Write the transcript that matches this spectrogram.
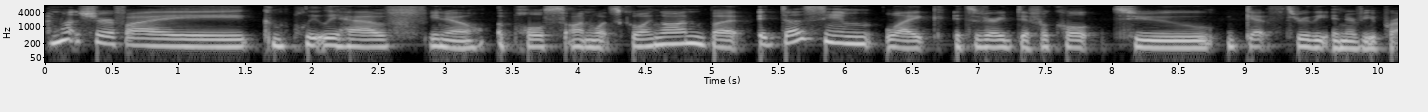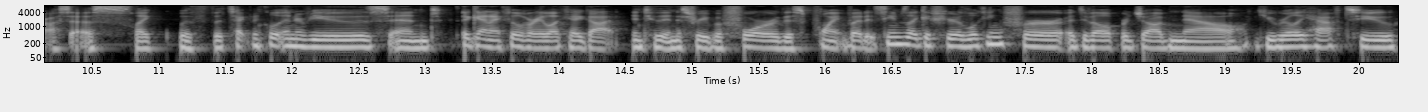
I'm not sure if I completely have, you know, a pulse on what's going on, but it does seem like it's very difficult to get through the interview process, like with the technical interviews. And again, I feel very lucky I got into the industry before this point, but it seems like if you're looking for a developer job now, you really have to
